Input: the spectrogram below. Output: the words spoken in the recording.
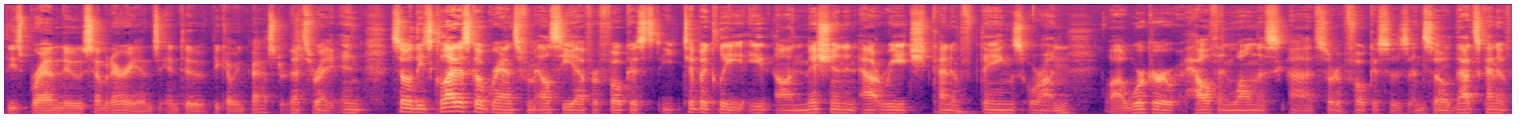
these brand new seminarians into becoming pastors. That's right. And so these kaleidoscope grants from LCEF are focused typically on mission and outreach kind of things or on mm-hmm. uh, worker health and wellness uh, sort of focuses. And so mm-hmm. that's kind of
